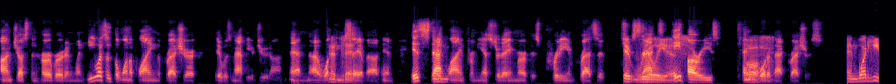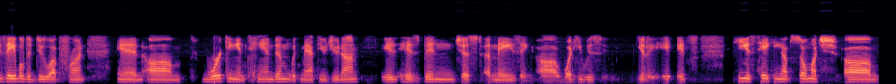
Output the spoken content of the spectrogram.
on Justin Herbert. And when he wasn't the one applying the pressure, it was Matthew Judon. And uh, what can you it. say about him? His stat And- line from yesterday, Murph, is pretty impressive. Two It sacks, really is. Eight hurries, ten Oh. quarterback pressures. and what he's able to do up front and um, working in tandem with Matthew Judon is, has been just amazing. Uh, what he was, you know, it, it's he is taking up so much um,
